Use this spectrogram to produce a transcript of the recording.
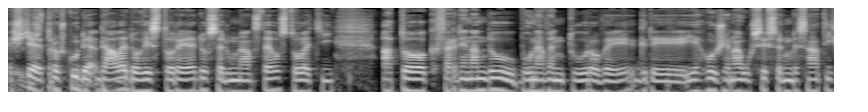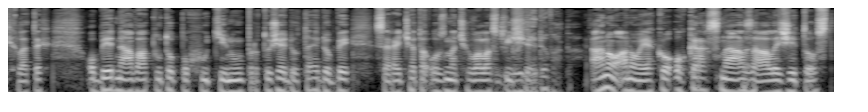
ještě trošku dále do historie, do 17. století a to k Ferdinandu Bonaventurovi, kdy jeho žena už si v 70. letech objednává tuto pochutinu, protože do té doby se rajčata označovala spíše... Ano, ano, jako okrasná záležitost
